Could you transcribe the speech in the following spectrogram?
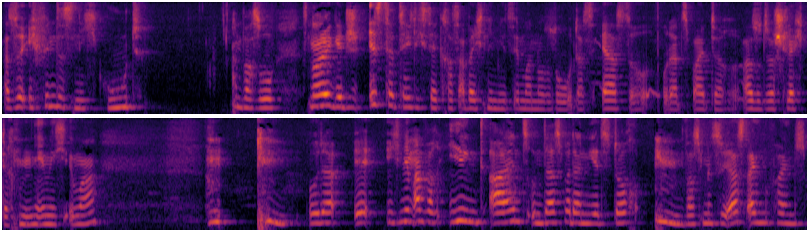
Also ich finde es nicht gut. Einfach so. Das neue Gadget ist tatsächlich sehr krass, aber ich nehme jetzt immer nur so das erste oder zweite. Also das schlechtere nehme ich immer. Oder äh, ich nehme einfach irgendeins und das war dann jetzt doch, was mir zuerst eingefallen ist,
